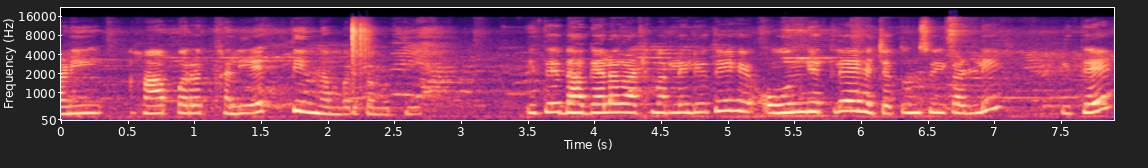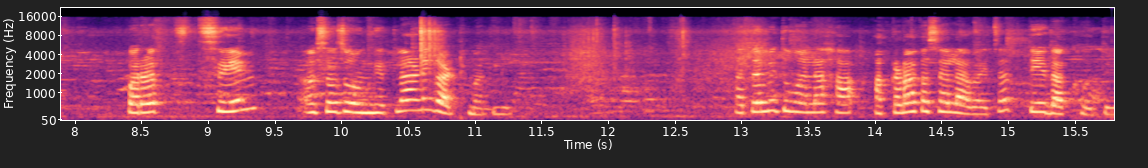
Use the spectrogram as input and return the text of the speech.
आणि हा परत खाली एक तीन नंबरचा मोती आहे. इथे धाग्याला गाठ मारलेली होती. हे ओवून घेतले ह्याच्यातून सुई काढली. इथे परत सेम असंच ओवून घेतलं आणि गाठ मारली. आता मी तुम्हाला हा आकडा कसा लावायचा ते दाखवते.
